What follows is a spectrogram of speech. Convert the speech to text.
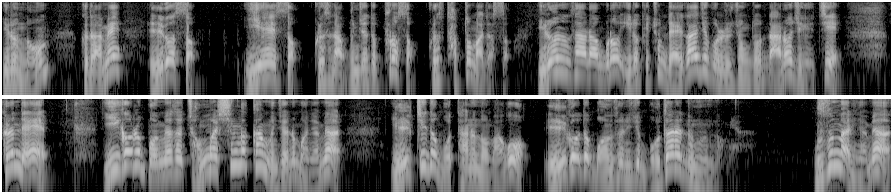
이런 놈. 그 다음에 읽었어. 이해했어. 그래서 나 문제도 풀었어. 그래서 답도 맞았어. 이런 사람으로 이렇게 총 네 가지 분류 정도로 나눠지겠지. 그런데 이거를 보면서 정말 심각한 문제는 뭐냐면 읽지도 못하는 놈하고 읽어도 뭔 소리인지 못 알아듣는 놈이야. 무슨 말이냐면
